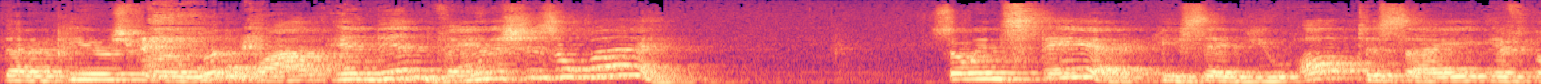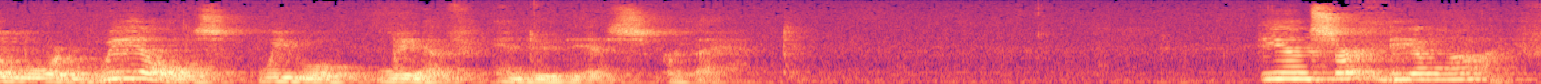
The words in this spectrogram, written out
that appears for a little while and then vanishes away. So instead, he said, you ought to say, if the Lord wills, we will live and do this or that. The uncertainty of life.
